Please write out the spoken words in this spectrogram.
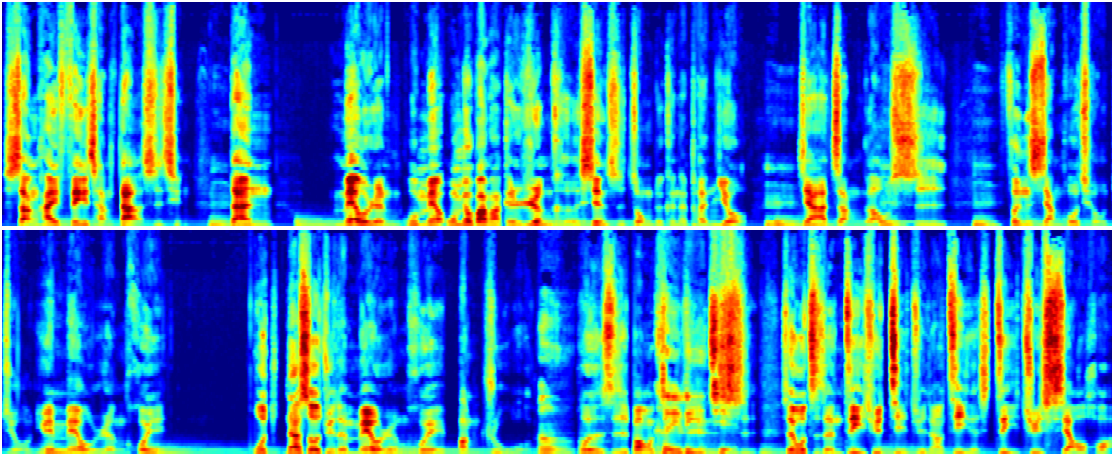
伤害非常大的事情。嗯，但没有人，我没有，我没有办法跟任何现实中的可能朋友、嗯，家长、老师，嗯，分享或求救，因为没有人会。我那时候觉得没有人会帮助我，嗯，或者是帮我解决这件事，嗯，所以我只能自己去解决，然后自己的自己去消化。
